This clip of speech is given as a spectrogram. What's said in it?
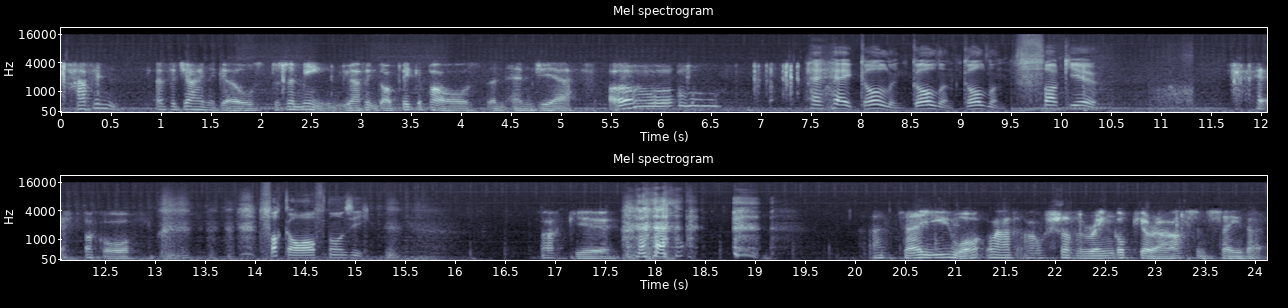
Having a vagina, girls, doesn't mean you haven't got bigger balls than MGF. Oh. Hey, hey, Golden, Golden, Golden. Fuck you. Fuck off. Fuck off, Nosy. Fuck you. I tell you what, lad, I'll shove a ring up your ass and say that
